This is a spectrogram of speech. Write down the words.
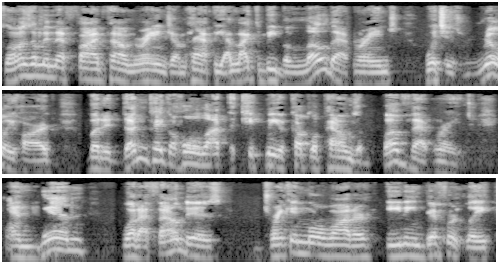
As long as I'm in that five pound range, I'm happy. I'd like to be below that range, which is really hard, but it doesn't take a whole lot to kick me a couple of pounds above that range. Yeah. And then what I found is drinking more water, eating differently,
